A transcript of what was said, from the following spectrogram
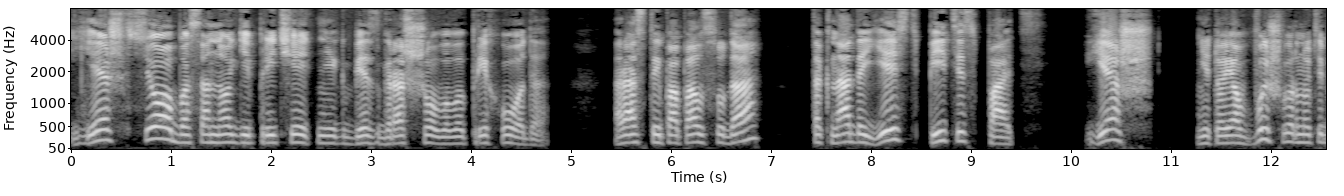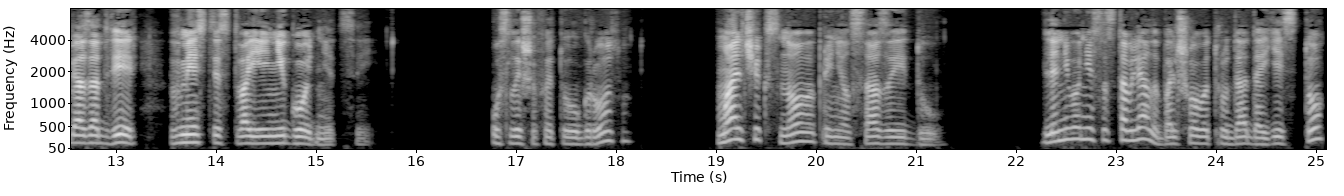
ешь все, босоногий причетник без грошового прихода. Раз ты попал сюда, так надо есть, пить и спать. Ешь, не то я вышвырну тебя за дверь вместе с твоей негодницей. Услышав эту угрозу, мальчик снова принялся за еду. Для него не составляло большого труда доесть то,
